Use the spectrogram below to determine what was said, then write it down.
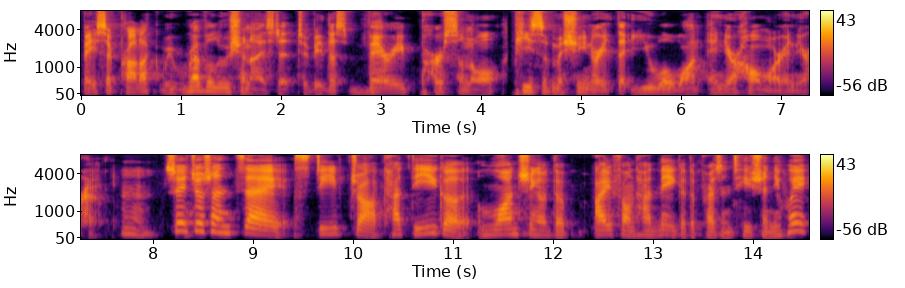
basic product. We revolutionized it to be this very personal piece of machinery that you will want in your home or in your hand. 嗯，所以就算在 Steve Jobs 他第一个 launching of the iPhone 他那个的 presentation，你会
